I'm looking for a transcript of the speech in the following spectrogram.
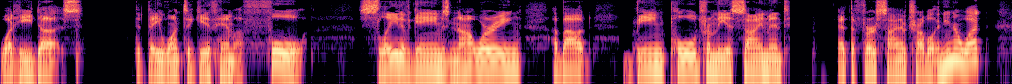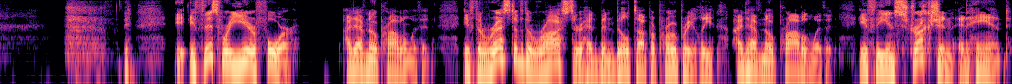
what he does that they want to give him a full slate of games, not worrying about being pulled from the assignment at the first sign of trouble. And you know what? If this were year four, I'd have no problem with it. If the rest of the roster had been built up appropriately, I'd have no problem with it. If the instruction at hand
